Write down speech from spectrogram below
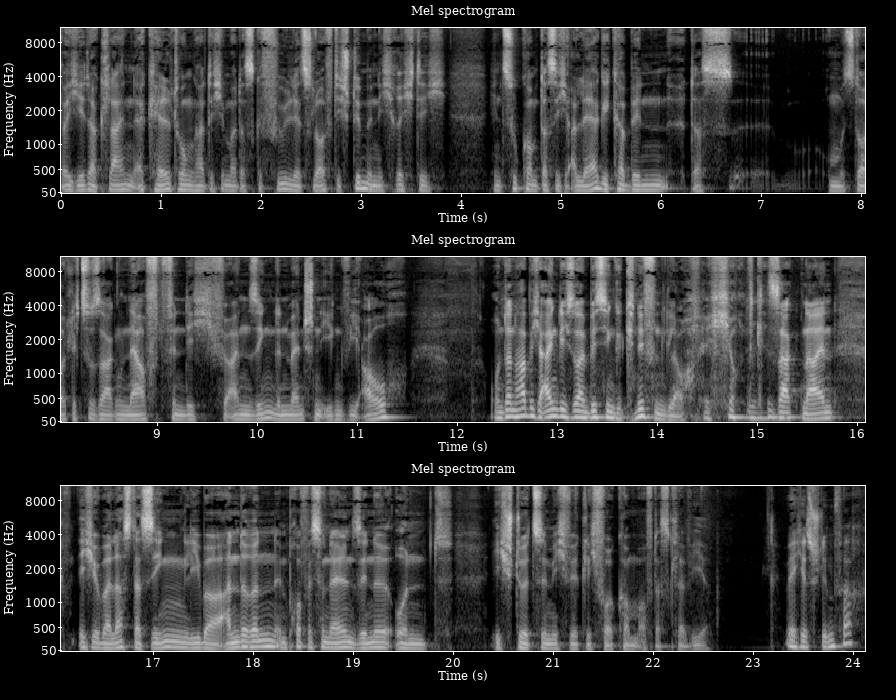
Bei jeder kleinen Erkältung hatte ich immer das Gefühl, jetzt läuft die Stimme nicht richtig. Hinzu kommt, dass ich Allergiker bin. Das, um es deutlich zu sagen, nervt, finde ich, für einen singenden Menschen irgendwie auch. Und dann habe ich eigentlich so ein bisschen gekniffen, glaube ich, und gesagt, nein, ich überlasse das Singen lieber anderen im professionellen Sinne und ich stürze mich wirklich vollkommen auf das Klavier. Welches Stimmfach?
